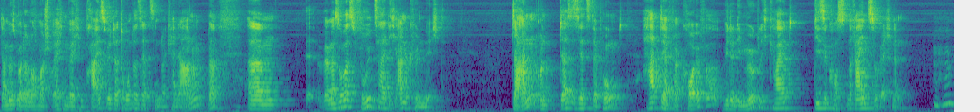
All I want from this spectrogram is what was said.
da müssen wir dann nochmal sprechen, welchen Preis wir da drunter setzen oder keine Ahnung. Ne? Ähm, wenn man sowas frühzeitig ankündigt, dann, und das ist jetzt der Punkt, hat der Verkäufer wieder die Möglichkeit, diese Kosten reinzurechnen. Mhm.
